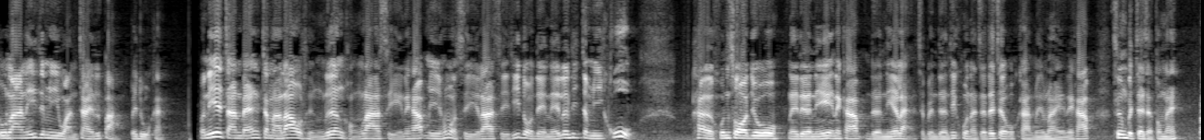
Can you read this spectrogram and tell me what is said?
ตุลานี้จะมีหวานใจหรือเปล่าไปดูกัน วันนี้อาจารย์แบงค์จะมาเล่าถึงเรื่องของราศีนะครับ มีทั้งหมด 4 ราศีที่โดดเด่นในเรื่องที่จะมีคู่ถ้าคุณโสดอยู่ในเดือนนี้นะครับ เดือนนี้แหละจะเป็นเดือนที่คุณอาจจะได้เจอโอกาสใหม่ๆนะครับ ซึ่งไปเจอจากตรงไหนไป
